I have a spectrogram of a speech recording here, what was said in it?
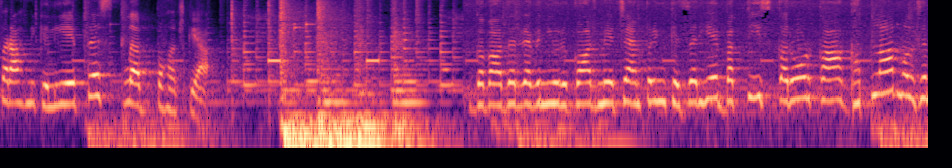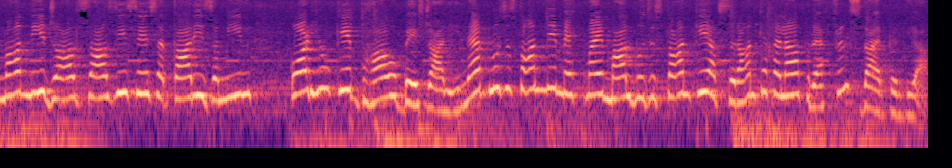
फराहमी के लिए प्रेस क्लब पहुँच गया। गवादर रेवेन्यू रिकॉर्ड में टैंपरिंग के ज़रिए 32 करोड़ का घपला मुलजमान ने जालसाजी से सरकारी ज़मीन कौड़ियों के भाव बेच डाली। नैब बलूचिस्तान ने महकमा माल बलूचिस्तान के अफसरान के खिलाफ रेफरेंस दायर कर दिया।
